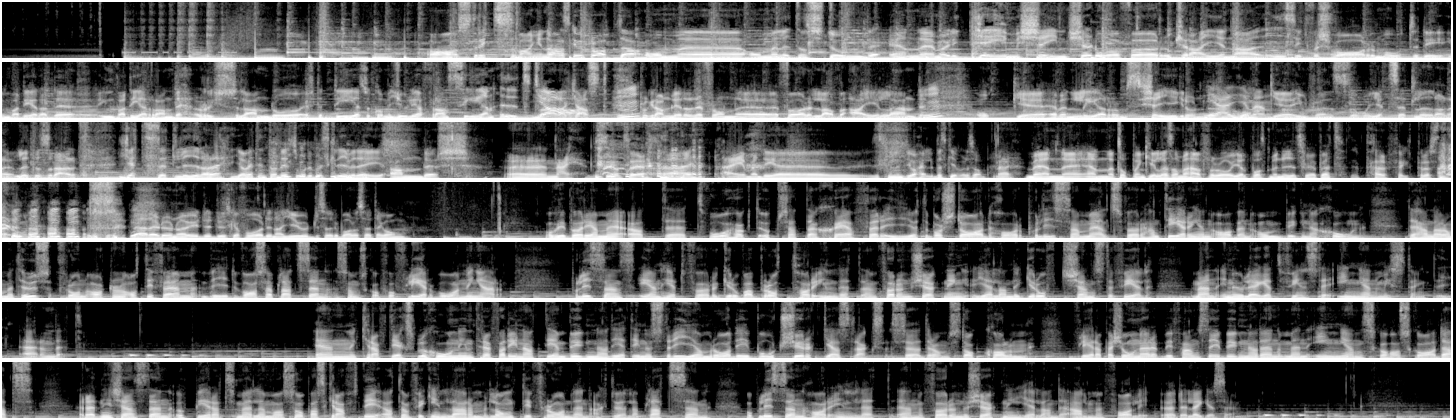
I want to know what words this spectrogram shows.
Ja, stridsvagnar ska vi prata om eh, om en liten stund. En eh, möjlig game changer då för Ukraina i sitt försvar mot det invaderade, invaderande Ryssland. Och efter det så kommer Julia Fransén hit, tvära Ja. kast, programledare från eh, för Love Island och eh, även Lerums tjej i grunden Jajamän. och eh, influencer och jetset-lirare. Lite sådär jetset-lirare. Jag vet inte om det är så du beskriver dig, Anders. Eh, nej, det skulle jag inte säga. Nej, nej men det, det skulle inte jag heller beskriva det som. nej, Men eh, en toppenkille som är här för att hjälpa oss med nyhetssvepet. perfekt presentation. Där är du nöjd. Du ska få dina ljud så är det bara att sätta igång. Och vi börjar med att eh, två högt uppsatta chefer i Göteborgs stad har polisanmälts för hanteringen av en ombyggnation. Det handlar om ett hus från 1885 vid Vasaplatsen som ska få fler våningar. Polisens enhet för grova brott har inlett en förundersökning gällande grovt tjänstefel men i nuläget finns det ingen misstänkt i ärendet. En kraftig explosion inträffade i natt i en byggnad i ett industriområde i Botkyrka strax söder om Stockholm. Flera personer befann sig i byggnaden men ingen ska ha skadats. Räddningstjänsten uppger att smällen var så pass kraftig att de fick in larm långt ifrån den aktuella platsen och polisen har inlett en förundersökning gällande allmänfarlig ödeläggelse.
